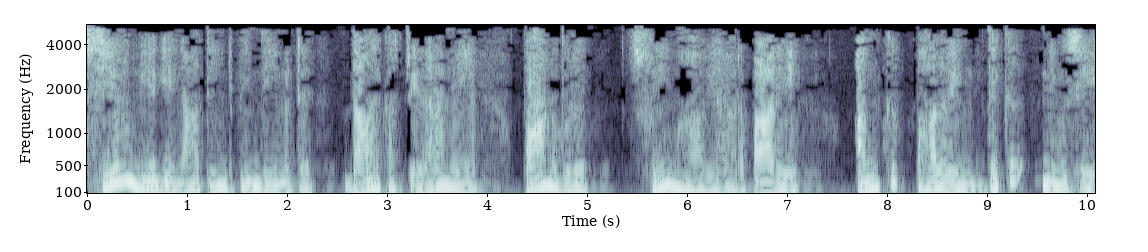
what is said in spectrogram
සියලු මියගිය ඥාතීන්ට පින් දීමට දායකත්වයේ දරන්නේ පානුදුර ශ්‍රී මහා විහාර පාරේ අංක 15න් 2 නිවසේ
